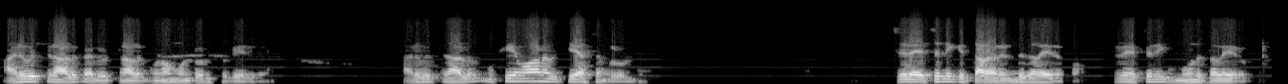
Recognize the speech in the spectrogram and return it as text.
அறுபத்தி நாலுக்கு அறுபத்தி நாலு குணம் உண்டுன்னு சொல்லியிருக்கிறேன். அறுபத்தி நாலு முக்கியமான வித்தியாசங்கள் உண்டு. சில எச்சனைக்கு தலை ரெண்டு தலை இருக்கும். சில எச்சனைக்கு மூணு தலை இருக்கும்.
